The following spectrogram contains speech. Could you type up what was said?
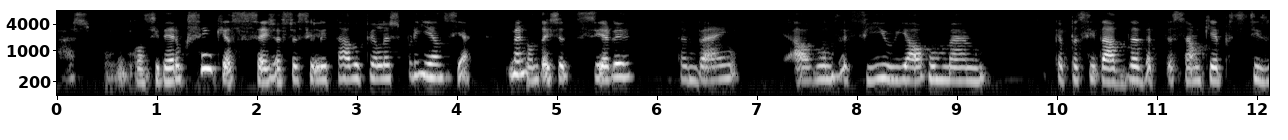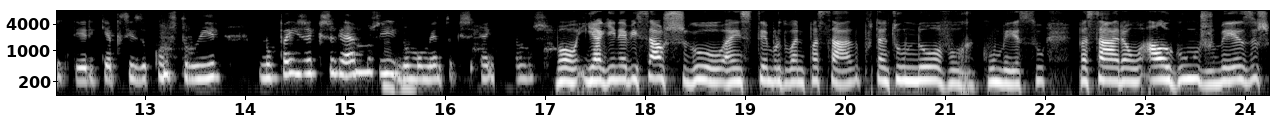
acho, considero que sim, que esse seja facilitado pela experiência, mas não deixa de ser também algum desafio e alguma capacidade de adaptação que é preciso ter e que é preciso construir no país a que chegamos e uhum. no momento que, em que estamos. Bom, e a Guiné-Bissau chegou em setembro do ano passado, portanto, um novo recomeço. Passaram alguns meses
